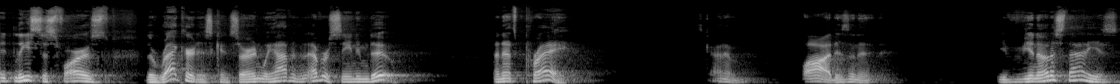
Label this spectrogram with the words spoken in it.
at least as far as the record is concerned, we haven't ever seen him do. And that's pray. It's kind of odd, isn't it? Have you noticed that? He's,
